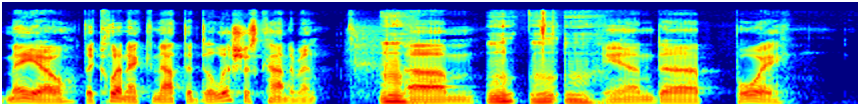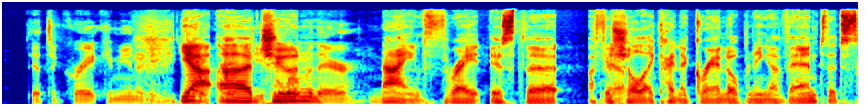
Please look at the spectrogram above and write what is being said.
Mayo, the clinic, not the delicious condiment. Mm. Um, and uh, boy, it's a great community. Yeah, Great, great uh, June over there. 9th, right, is the official like kind of grand opening event. That's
